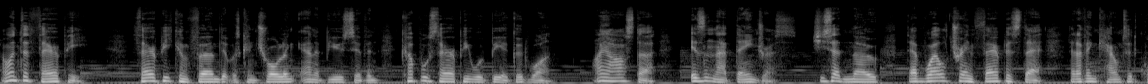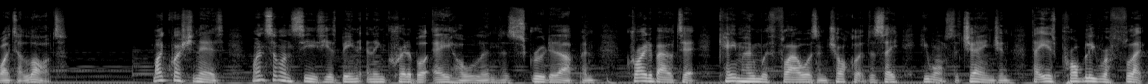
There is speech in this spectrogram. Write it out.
I went to therapy. Therapy confirmed it was controlling and abusive, and couples therapy would be a good one. I asked her, Isn't that dangerous? She said no, they have well trained therapists there that I've encountered quite a lot. My question is when someone sees he has been an incredible a hole and has screwed it up and cried about it, came home with flowers and chocolate to say he wants to change and that he is probably reflect,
